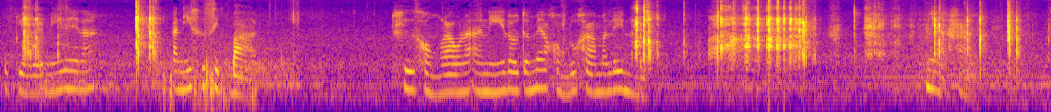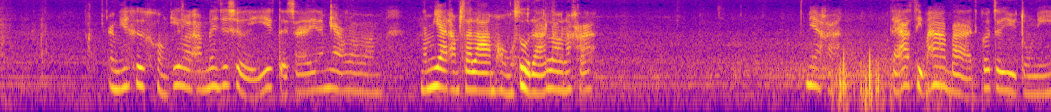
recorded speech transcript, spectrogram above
ปุกใหญ่แบบนี้เลยนะ อันนี้คือ 10 บาท คือของเรานะ อันนี้เราจะไม่เอาของลูกค้ามาเล่นแบบเนี่ยค่ะ อั นนี้คือของที่เราทำเล่นเฉยๆแต่ใช้น้ำยาเราทำน้ำยาทำสลามของสูตรร้านเรานะคะ เนี่ยค่ะ แต่ถ้าสิบห้าบาทก็จะอยู่ตรงนี้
